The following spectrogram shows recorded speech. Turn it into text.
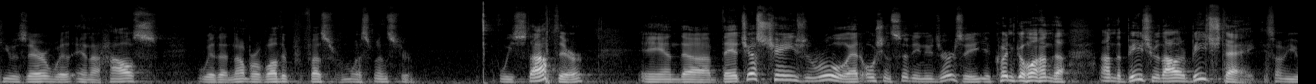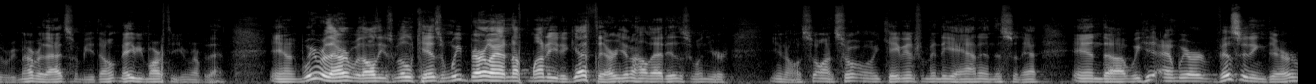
he was there with, in a house with a number of other professors from Westminster. We stopped there and uh, they had just changed the rule at Ocean City, New Jersey. You couldn't go on the, on the beach without a beach tag. Some of you remember that, some of you don't. Maybe, Martha, you remember that. And we were there with all these little kids, and we barely had enough money to get there. You know how that is when you're, you know, so on. So when we came in from Indiana and this and that. And, uh, we, and we were visiting there.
